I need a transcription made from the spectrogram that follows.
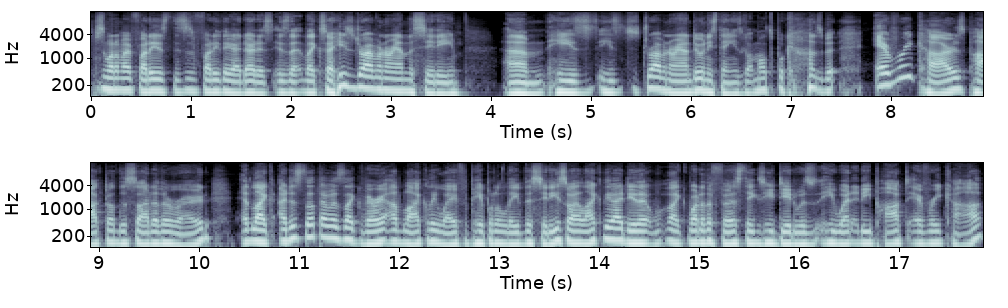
just one of my funniest. This is a funny thing I noticed is that like so he's driving around the city. Um, he's he's just driving around doing his thing. He's got multiple cars, but every car is parked on the side of the road. And like I just thought that was like very unlikely way for people to leave the city. So I like the idea that like one of the first things he did was he went and he parked every car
